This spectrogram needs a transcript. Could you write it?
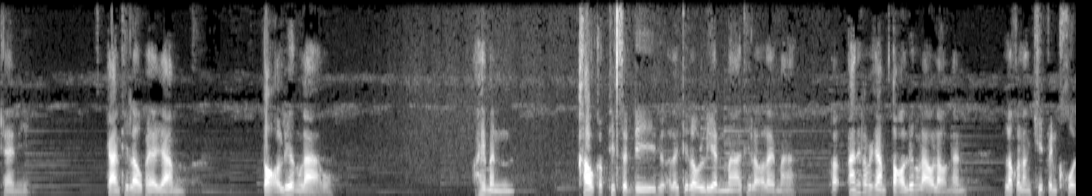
แค่นี้ การที่เราพยายามต่อเรื่องราว ให้มันเข้ากับทฤษฎีหรืออะไรที่เราเรียนมาที่เราอะไรมาการที่เราพยายามต่อเรื่องราวเหล่านั้น เรากำลังคิดเป็นคน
